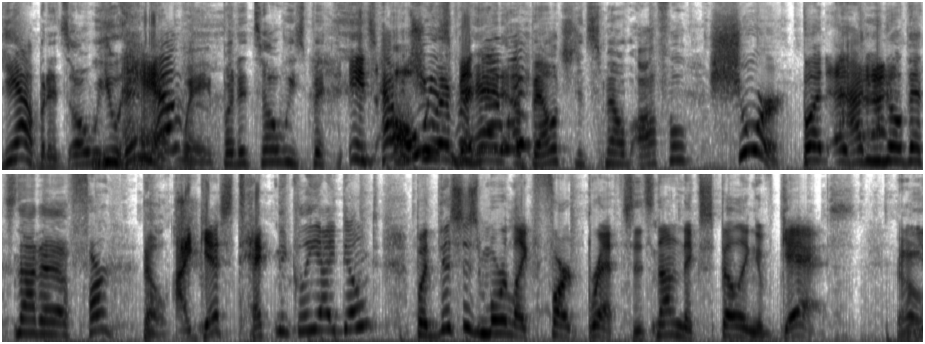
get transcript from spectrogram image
Yeah, but it's always You been have? that way. But it's always been. It's Haven't you ever been had a belch that smelled awful? Sure, but uh, How do you I- know that's not a fart belch? I guess technically I don't, but this is more like fart breaths. It's not an expelling of gas. Oh.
